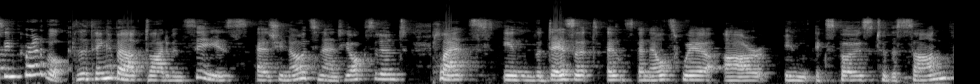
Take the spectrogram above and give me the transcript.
it's incredible. The thing about vitamin C is, as you know, it's an antioxidant. Plants in the desert and elsewhere are in, exposed to the sun.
